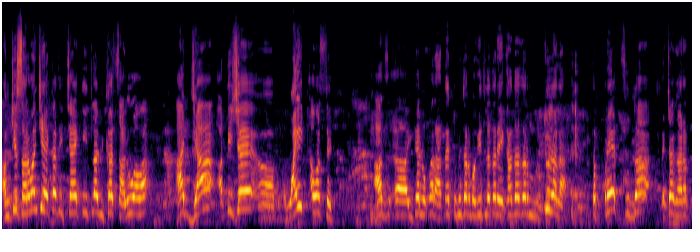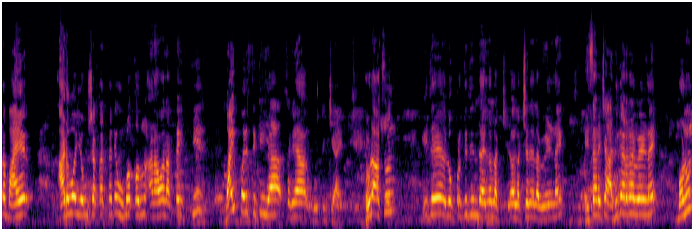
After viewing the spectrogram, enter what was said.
आमची सर्वांची एकच इच्छा आहे की इथला विकास चालू व्हावा. आज ज्या अतिशय वाईट अवस्थेत आज इथे लोक राहत आहेत तुम्ही जर बघितलं तर एखादा जर मृत्यू झाला तर प्रेत सुद्धा त्याच्या घरातनं बाहेर आडवं येऊ शकत नाही ते उभं करून आणावं लागतं. इतकी वाईट परिस्थिती या सगळ्या गोष्टींची आहे. एवढं असून इथे लोकप्रतिनिधी द्यायला लक्ष लक्ष द्यायला वेळ नाही. एस आर एच्या अधिकाऱ्यांना वेळ नाही. म्हणून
